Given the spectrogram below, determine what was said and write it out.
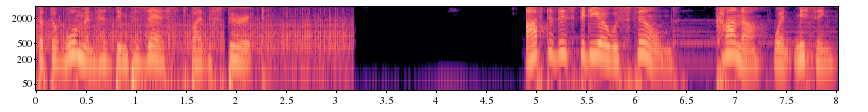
that the woman has been possessed by the spirit. After this video was filmed, Kana went missing.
